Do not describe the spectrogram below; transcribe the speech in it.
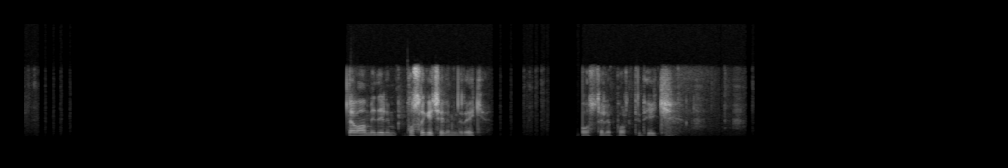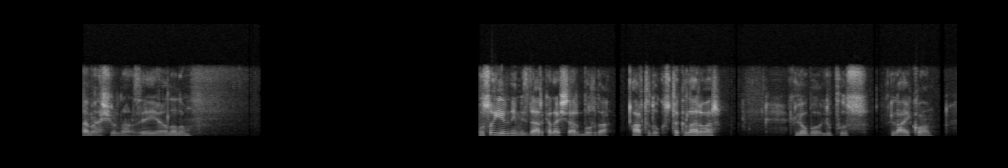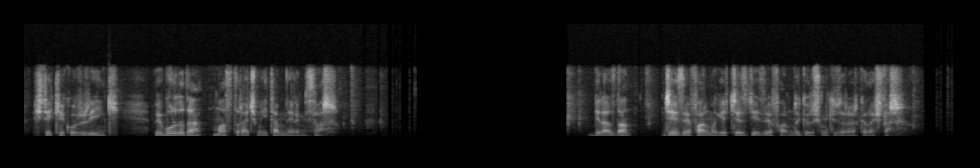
Devam edelim. Boss'a geçelim direkt. Boss teleport dedik. Hemen şuradan Z'yi alalım. Boss'a girdiğimizde arkadaşlar burada artı 9 takılar var. Lobo, Lupus, Lycon, işte Kekori Ring ve burada da Master açma itemlerimiz var. Birazdan CZ Farm'a geçeceğiz. CZ Farm'da görüşmek üzere arkadaşlar.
